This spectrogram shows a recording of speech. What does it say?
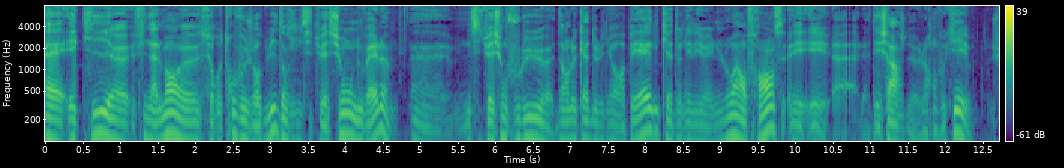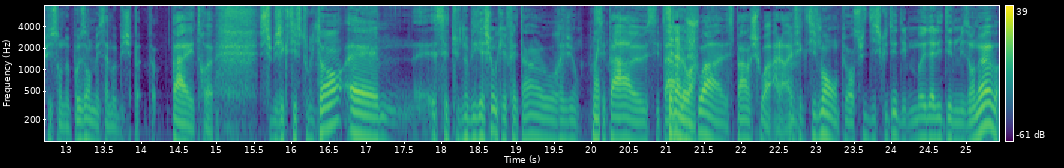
euh, et qui euh, finalement se retrouve aujourd'hui dans une situation nouvelle, une situation voulue dans le cadre de l'Union européenne qui a donné lieu à une loi en France et, et à la décharge de Laurent Wauquiez je suis son opposant, mais ça m'oblige pas, pas, à être subjectif tout le temps. Euh, c'est une obligation qui est faite hein, aux régions. C'est pas, euh, c'est pas un choix. C'est pas un choix. Alors mm. effectivement, on peut ensuite discuter des modalités de mise en œuvre.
